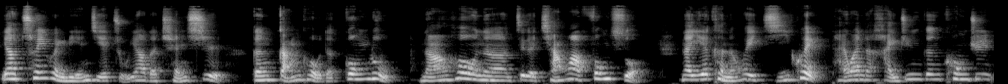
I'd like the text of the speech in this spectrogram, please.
要摧毁连接主要的城市跟港口的公路，然后呢，这个强化封锁，那也可能会击溃台湾的海军跟空军，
